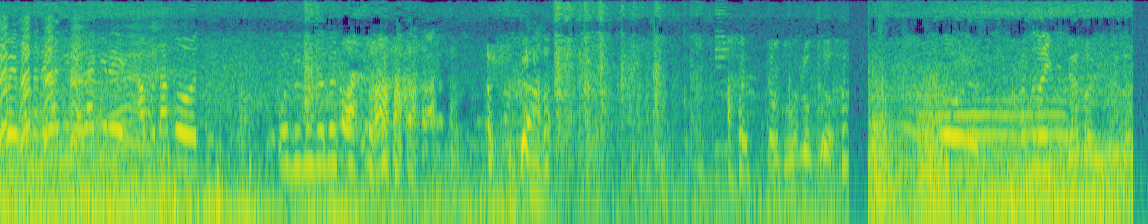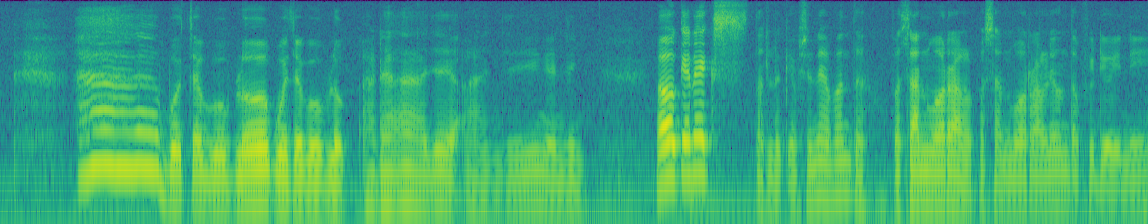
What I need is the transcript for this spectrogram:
Woi, benerin lagi nih, lagi nih. Aku takut. Tuh. Ah, bocah goblok, bocah goblok. Ada aja ya anjing, anjing. Oke next, tadi captionnya apa tuh? Pesan moral, pesan moralnya untuk video ini.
